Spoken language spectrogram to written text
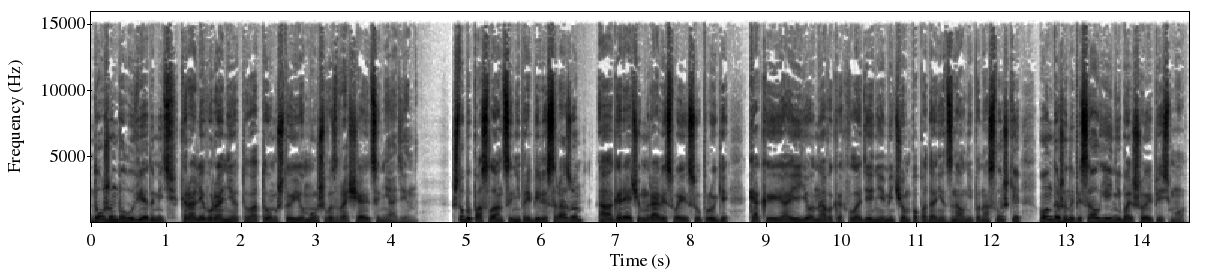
должен был уведомить королеву Ранету о том, что ее муж возвращается не один. Чтобы посланцы не прибили сразу, а о горячем нраве своей супруги, как и о ее навыках владения мечом попаданец знал не понаслышке, он даже написал ей небольшое письмо,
